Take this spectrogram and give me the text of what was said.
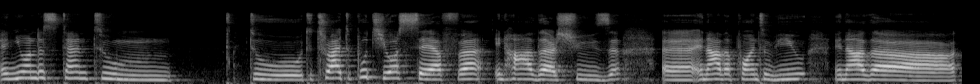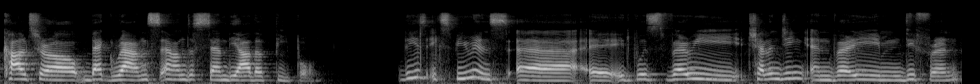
and you understand to um, to, to try to put yourself uh, in other shoes, uh, in other point of view, in other cultural backgrounds and understand the other people. This experience, uh, it was very challenging and very um, different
